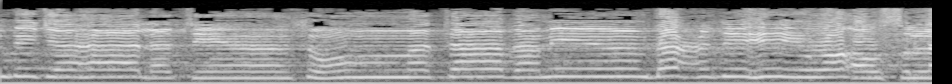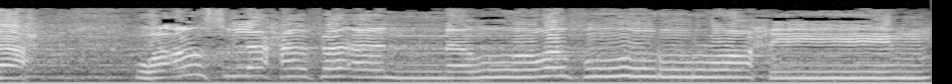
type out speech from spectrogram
بجهالة ثم تاب من بعده وأصلح وأصلح فأنه غفور رحيم.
